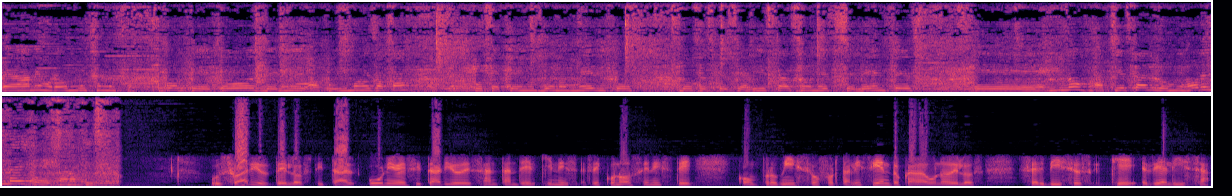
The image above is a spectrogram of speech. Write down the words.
ha mejorado mucho, mucho, porque todos venimos, acudimos acá, porque aquí hay muy buenos médicos, los especialistas son excelentes, eh, no, aquí están los mejores médicos están aquí. Usuarios del Hospital Universitario de Santander quienes reconocen este compromiso fortaleciendo cada uno de los servicios que realiza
